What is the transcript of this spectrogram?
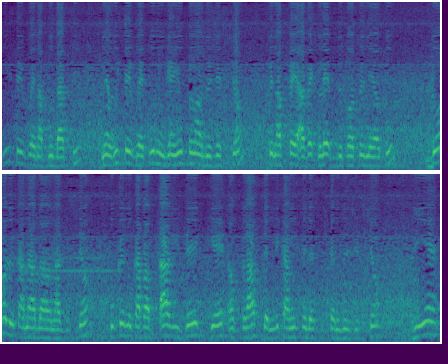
Oui, se vre na pou bati, men oui, se vre tou nou gen yo plan de jesyon ke na fe avèk let de kontener tou, don le Kanada an adisyon, pou ke nou kapab arive gen an plas den mekanisme den sistem de jesyon bien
